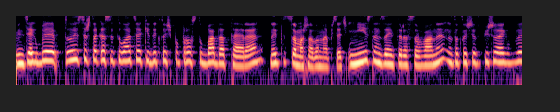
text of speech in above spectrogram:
Więc jakby to jest też taka sytuacja, kiedy ktoś po prostu bada teren, no i ty co masz na to napisać? I nie jestem zainteresowany, no to ktoś odpisze jakby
